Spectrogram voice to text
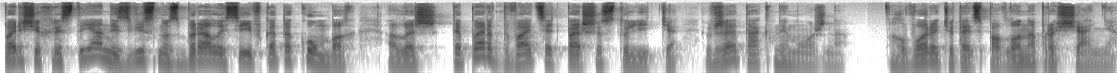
Перші християни, звісно, збиралися і в катакомбах, але ж тепер 21 століття вже так не можна, говорить отець Павло на прощання.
